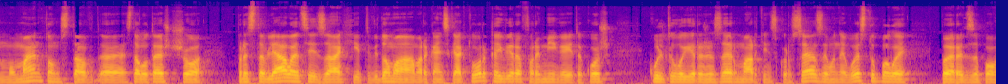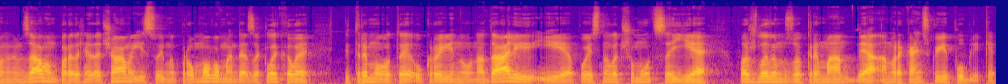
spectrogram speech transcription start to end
моментом став е, стало те, що представляли цей захід відома американська акторка Віра Фарміга і також культовий режисер Мартін Скорсезе. Вони виступили перед заповненим залом, перед глядачами і своїми промовами, де закликали підтримувати Україну надалі і пояснили, чому це є важливим, зокрема для американської публіки.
